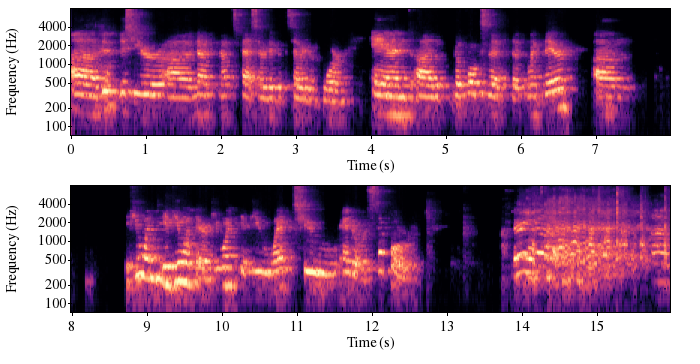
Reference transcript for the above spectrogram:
uh, this year, uh, not, not this past Saturday, but the Saturday before. And uh, the, the, folks that, that went there, um, if you went, if you went there, if you went, if you went to Andover, step forward. There you go. Um,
